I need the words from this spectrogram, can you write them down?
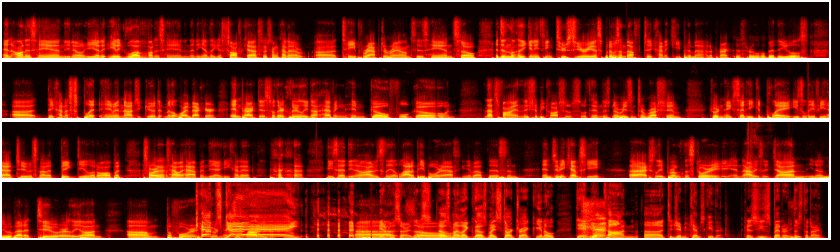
and on his hand, you know, he had a, he had a glove on his hand, and then he had like a soft cast or some kind of uh, tape wrapped around his hand. So it didn't look like anything too serious, but it was enough to kind of keep him out of practice for a little bit. The Eagles uh, they kind of split him and Najee Goode at middle linebacker in practice, so they're clearly not having him go full go, and, and that's fine. They should be cautious with him. There's no reason to rush him. Jordan Hicks said he could play easily if he had to. It's not a big deal at all. But as far as how it happened, yeah, he kind of he said, you know, obviously a lot of people were asking about this, and and Jimmy Kempski uh, actually broke the story, and obviously John, you know, knew about it too early on. Um, before Kempski. Uh, yeah, I'm sorry. that, was, so- that was my like that was my Star Trek. You know, Daniel Khan uh, to Jimmy Kempski there because he's better at this than I am.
